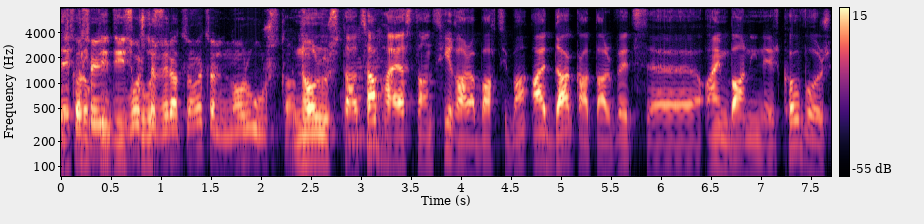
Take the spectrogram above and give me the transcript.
դեստրուկտիվ դիսկուրս։ Ոչ թե վերածնվեց, այլ նոր ուժ ստացավ։ Նոր ուժ ստացավ Հայաստանցի Ղարաբաղցի բան, այդ դա կատարվեց այն բանի ներքո, որ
